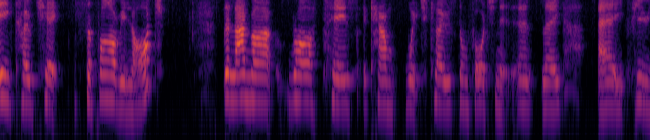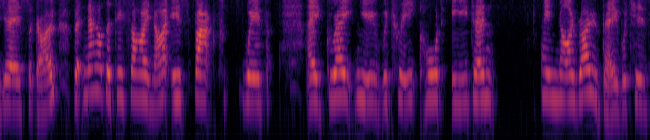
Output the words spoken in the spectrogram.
Eco Chic Safari Lodge, the Lamaratis camp which closed unfortunately a few years ago but now the designer is backed with a great new retreat called Eden in Nairobi which is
